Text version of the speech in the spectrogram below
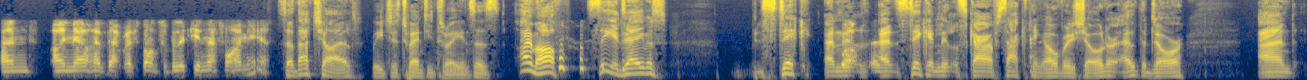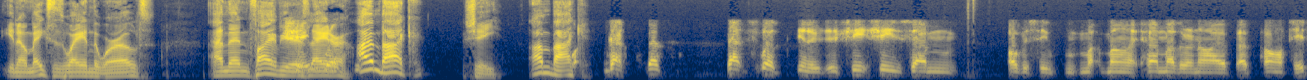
and I now have that responsibility, and that's why I'm here. So that child reaches 23 and says, I'm off. See you, David. Stick and, Well, little, uh, and stick a little scarf sack thing over his shoulder, out the door, and, you know, makes his way in the world. And then five years She- later, I'm back. She, I'm back. That that that's well, you know, she she's um, obviously m- my her mother and I have, have parted,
